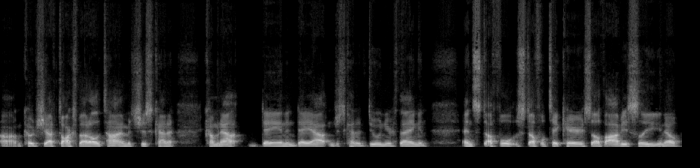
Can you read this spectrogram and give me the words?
Um, Coach Szefc talks about all the time. It's just kind of coming out day in and day out and just kind of doing your thing and and stuff will stuff will take care of yourself. Obviously, you know,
